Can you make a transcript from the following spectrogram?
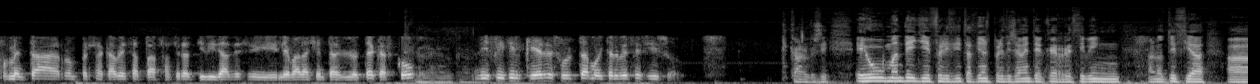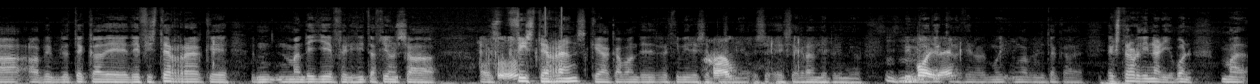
fomentar, romperse a cabeza para facer actividades e levar a xente ás bibliotecas, co claro, claro. difícil que resulta moitas veces iso. Claro que sí. Eu mandeille felicitacións precisamente que recibín a noticia a, a Biblioteca de, de Fisterra que mm, mandeille felicitacións a os uh -huh. Fisterrans que acaban de recibir ese ah. premio, uh -huh. ese, ese grande premio. Uh -huh. Biblioteca moi Nacional, moi, unha biblioteca extraordinaria. Bueno, ma...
